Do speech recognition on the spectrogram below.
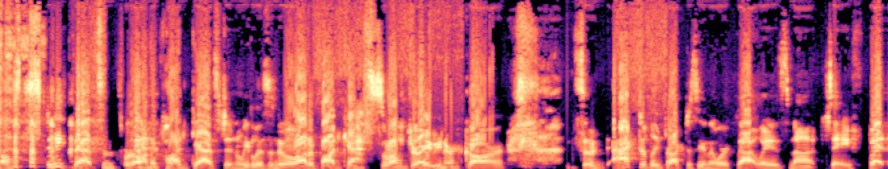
I'll state that since we're on a podcast and we listen to a lot of podcasts while driving our car. So actively practicing the work that way is not safe, but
